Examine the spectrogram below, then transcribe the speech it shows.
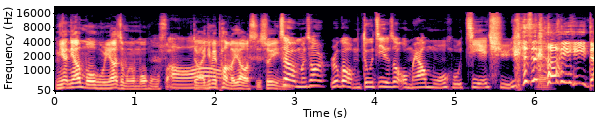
你要你要模糊，你要怎么个模糊法？哦、对吧？一定被泡的要死。所以，所以我们说，如果我们都记的时候，我们要模糊街区 是可以的。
